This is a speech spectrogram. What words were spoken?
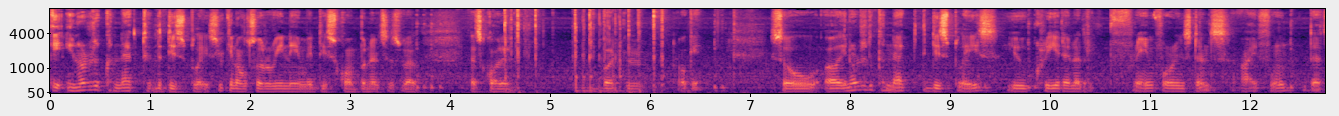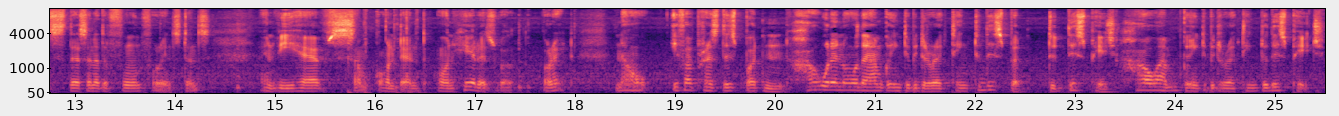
in order to connect the displays you can also rename it these components as well. Let's call it button okay? So uh, in order to connect the displays you create another frame for instance iphone. That's that's another phone for instance. And we have some content on here as well all right now if i press this button how would i know that i'm going to be directing to this but to this page? How i'm going to be directing to this page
